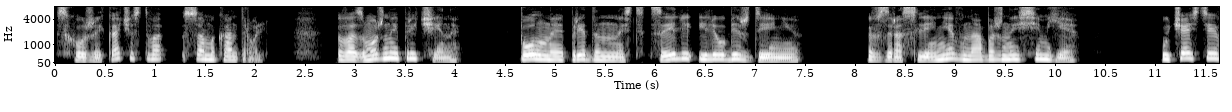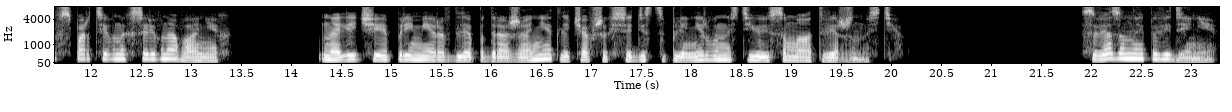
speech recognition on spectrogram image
Схожие качества – самоконтроль. Возможные причины. Полная преданность цели или убеждению. Взросление в набожной семье. Участие в спортивных соревнованиях. Наличие примеров для подражания, отличавшихся дисциплинированностью и самоотверженностью. Связанное поведение.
